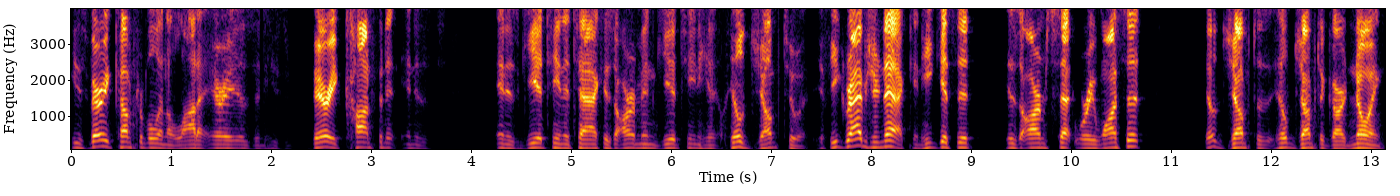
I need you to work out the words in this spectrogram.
he's very comfortable in a lot of areas, and he's very confident in his in his guillotine attack, his arm in guillotine. He'll, he'll jump to it if he grabs your neck and he gets it his arm set where he wants it. He'll jump to he'll jump to guard, knowing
